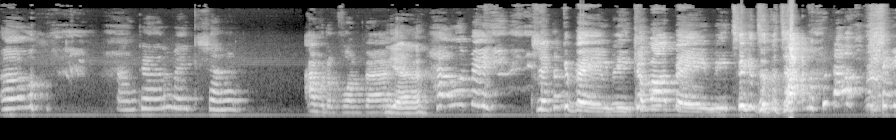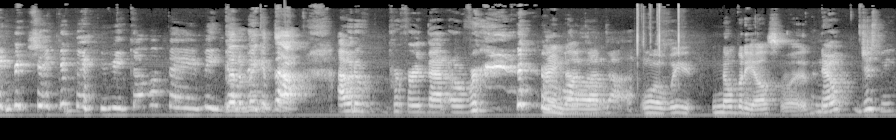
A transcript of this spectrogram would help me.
oh. I'm gonna make shine. I would have loved that. Yeah. Hella baby. Shake it, baby. Come on, baby. Take it to the top. Hella baby. Shake it, baby. Come on, baby. Gonna make it top. I would have preferred that over I know. Well, we nobody else would. Nope, just me.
